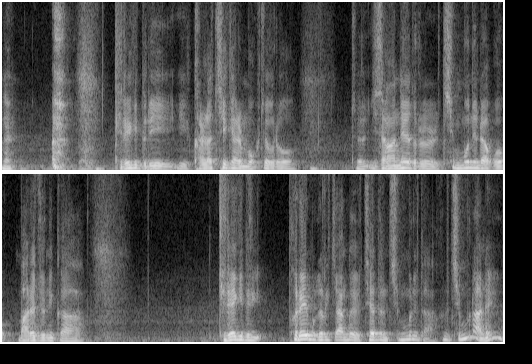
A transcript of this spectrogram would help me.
네. 기레기들이 이 갈라치기 할 목적으로 저 이상한 애들을 친문이라고 말해주니까 기레기들이 프레임을 그렇게 짠 거예요. 쟤들은 친문이다. 근데 친문 아니에요.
